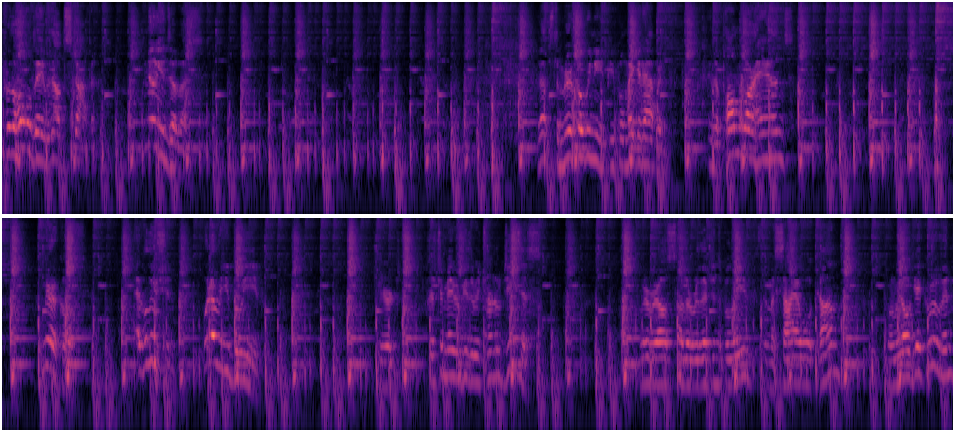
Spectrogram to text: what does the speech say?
for the whole day without stopping. Millions of us. That's the miracle we need, people. Make it happen. In the palm of our hands, Miracles. Evolution. Whatever you believe. Your Christian, maybe it be the return of Jesus. Whatever else other religions believe, the Messiah will come when we all get grooving.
